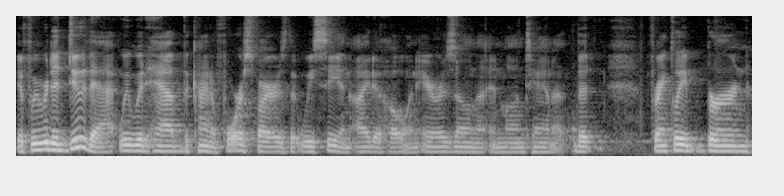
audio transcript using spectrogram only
If we were to do that, we would have the kind of forest fires that we see in Idaho and Arizona and Montana that frankly burn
